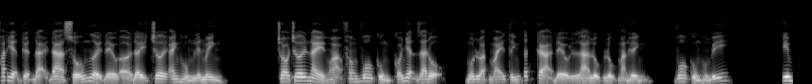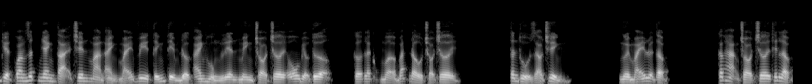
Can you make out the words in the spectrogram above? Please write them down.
phát hiện tuyệt đại đa số người đều ở đây chơi anh hùng liên minh. Trò chơi này họa phong vô cùng có nhận ra độ, một loạt máy tính tất cả đều là lục lục màn hình, vô cùng hùng vĩ kim kiệt quang rất nhanh tại trên màn ảnh máy vi tính tìm được anh hùng liên minh trò chơi ô biểu tượng cỡ lắc mở bắt đầu trò chơi. Tân thủ giáo trình. Người máy luyện tập. Các hạng trò chơi thiết lập.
